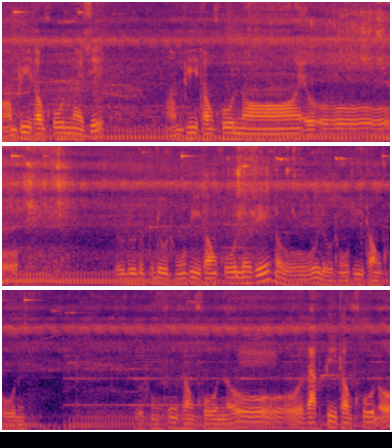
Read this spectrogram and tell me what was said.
หอมพี่ทองคูณหน่อยสิหอมพี่ทองคูณหน่อยโอ้โดูดูดูดูถุงพี่ทองคูณเลยสิโอ้ดูถุงพี่ทองคูณดูถุงพี่ทองคูณโอ้รักพี่ทองคูณโอ้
